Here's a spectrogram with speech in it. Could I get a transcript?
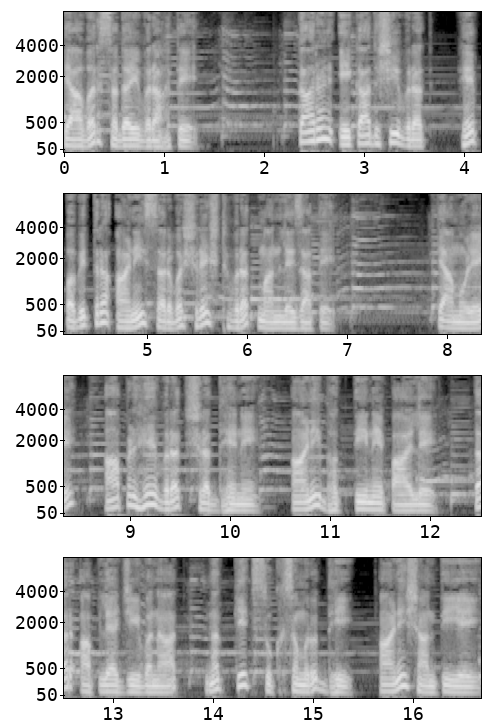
त्यावर सदैव राहते. कारण एकादशी व्रत हे पवित्र आणि सर्वश्रेष्ठ व्रत मानले जाते. त्यामुळे आपण हे व्रत श्रद्धेने आणि भक्तीने पाळले तर आपल्या जीवनात नक्कीच सुख समृद्धी आणि शांती येईल.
